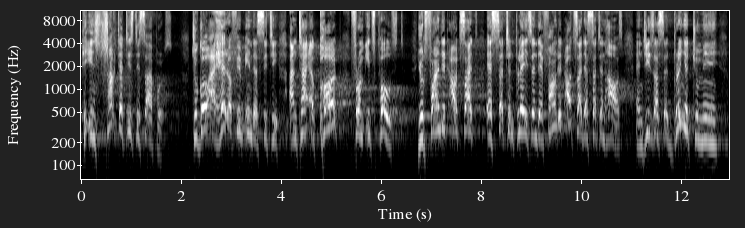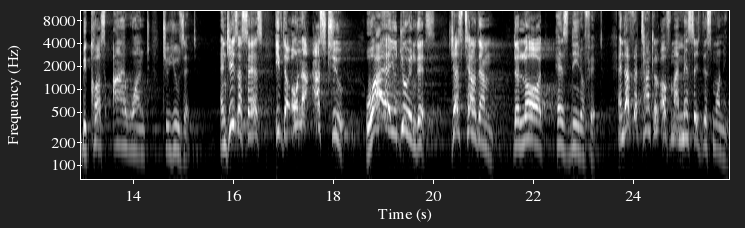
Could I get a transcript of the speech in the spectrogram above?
he instructed his disciples to go ahead of him in the city and tie a cord from its post. You'd find it outside a certain place, and they found it outside a certain house. And Jesus said, Bring it to me because I want to use it. And Jesus says, If the owner asks you, Why are you doing this? Just tell them, The Lord has need of it. And that's the title of my message this morning.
